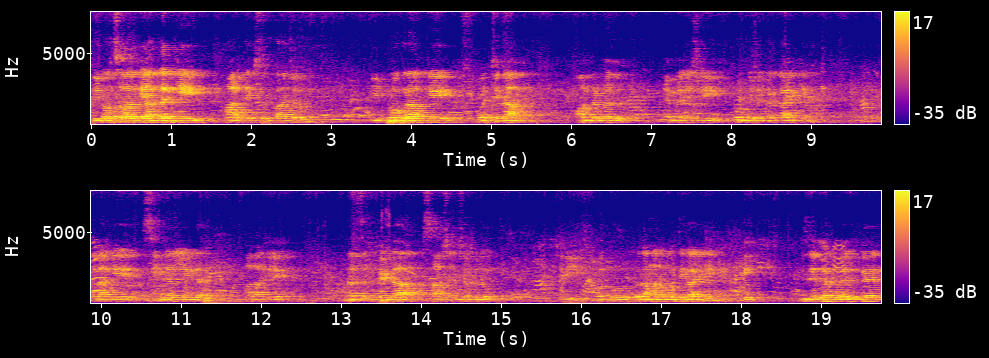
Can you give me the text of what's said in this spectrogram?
దినోత్సవానికి అందరికీ హార్దిక శుభాకాంక్షలు. ఈ ప్రోగ్రాంకి వచ్చిన ఆనరబుల్ ఎమ్మెల్యే శ్రీ సోమశేఖర్ గారికి అలాగే సీనియర్ లీడర్ అలాగే నర్సంపేట శాసనసభ్యులు శ్రీ బొగ్గు రమణమూర్తి గారికి. డిజేబుల్ వెల్ఫేర్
